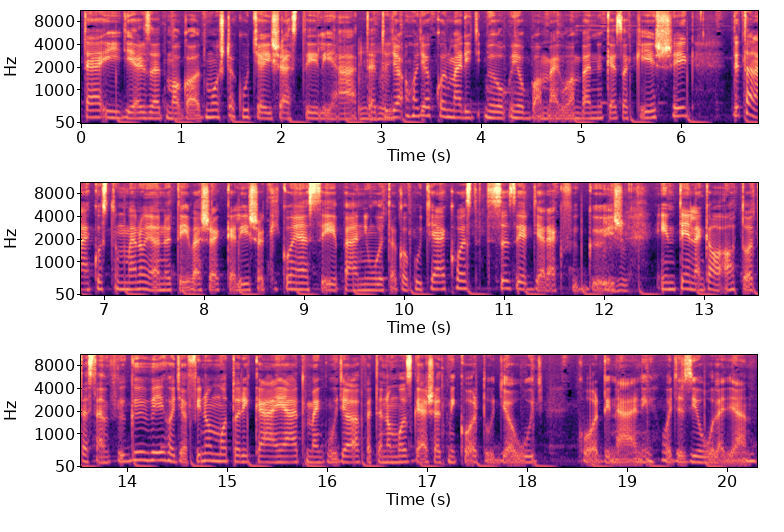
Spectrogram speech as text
te így érzed magad, most a kutya is ezt éli át. Uh-huh. Tehát, hogy, hogy akkor már így jobban megvan bennük ez a készség, de találkoztunk már olyan öt évesekkel is, akik olyan szépen nyúltak a kutyákhoz, tehát ez azért gyerekfüggő is. Uh-huh. Én tényleg attól teszem függővé, hogy a finom motorikáját, meg úgy alapvetően a mozgását mikor tudja úgy koordinálni, hogy ez jó legyen.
